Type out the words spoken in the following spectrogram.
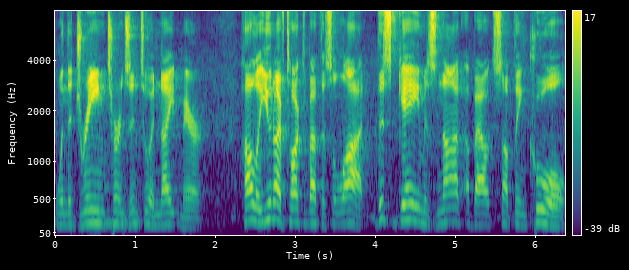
when the dream turns into a nightmare. Hala, you and I have talked about this a lot. This game is not about something cool.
